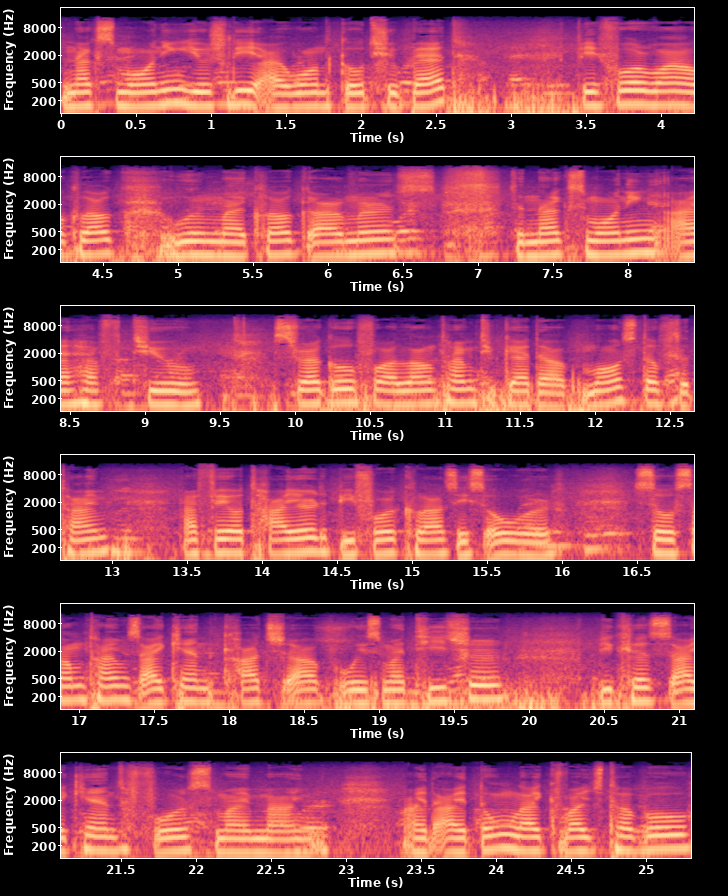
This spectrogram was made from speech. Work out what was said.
Next morning usually i won't go to bed before one o'clock when my clock armors the next morning i have to struggle for a long time to get up most of the time i feel tired before class is over so sometimes i can't catch up with my teacher because I can't force my mind. I, I don't like vegetable.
